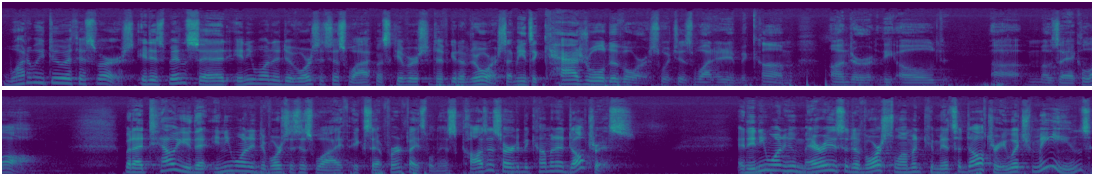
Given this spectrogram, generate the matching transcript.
what do we do with this verse? It has been said anyone who divorces his wife must give her a certificate of divorce. That means a casual divorce, which is what it had become under the old uh, Mosaic law. But I tell you that anyone who divorces his wife, except for unfaithfulness, causes her to become an adulteress. And anyone who marries a divorced woman commits adultery, which means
